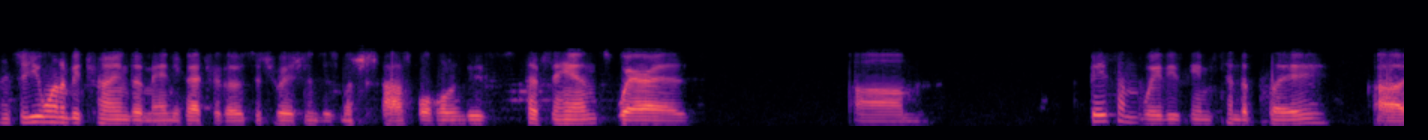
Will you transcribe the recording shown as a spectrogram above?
And so you want to be trying to manufacture those situations as much as possible holding these types of hands. Whereas, um, based on the way these games tend to play, uh,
